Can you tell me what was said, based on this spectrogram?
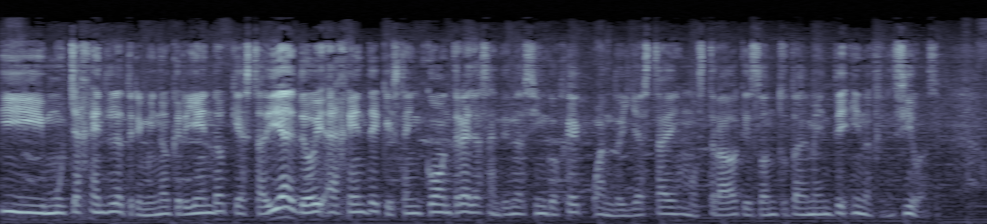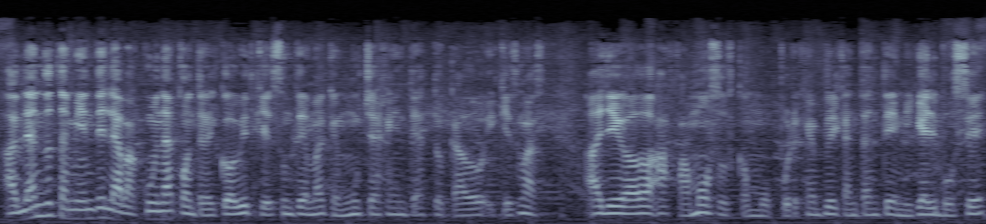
y mucha gente lo terminó creyendo que hasta el día de hoy hay gente que está en contra de las antenas 5G cuando ya está demostrado que son totalmente inofensivas. Hablando también de la vacuna contra el COVID, que es un tema que mucha gente ha tocado y que es más, ha llegado a famosos como por ejemplo el cantante Miguel Bosé,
